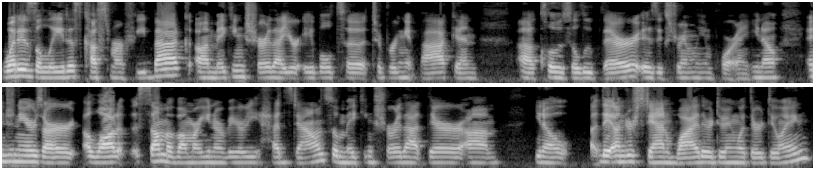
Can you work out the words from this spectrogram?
what is the latest customer feedback uh, making sure that you're able to to bring it back and uh, close the loop there is extremely important. You know, engineers are a lot of some of them are you know very heads down, so making sure that they're um, you know they understand why they're doing what they're doing.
